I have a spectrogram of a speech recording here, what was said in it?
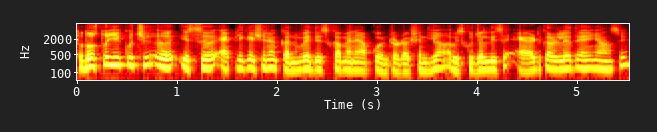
तो दोस्तों, ये कुछ इस एप्लीकेशन है कन्वे दिस का मैंने आपको इंट्रोडक्शन दिया। अब इसको जल्दी से ऐड कर लेते हैं यहाँ से।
